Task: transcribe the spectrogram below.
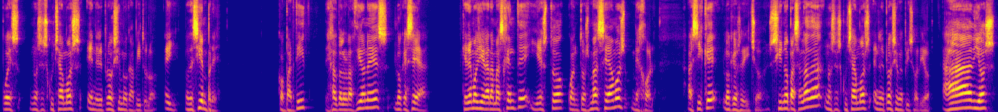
pues nos escuchamos en el próximo capítulo. Ey, lo de siempre. Compartid, dejad valoraciones, lo que sea. Queremos llegar a más gente y esto, cuantos más seamos, mejor. Así que, lo que os he dicho, si no pasa nada, nos escuchamos en el próximo episodio. Adiós.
